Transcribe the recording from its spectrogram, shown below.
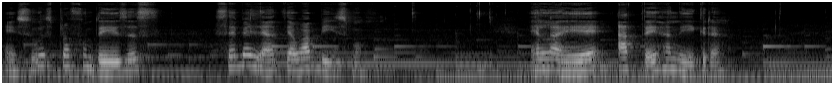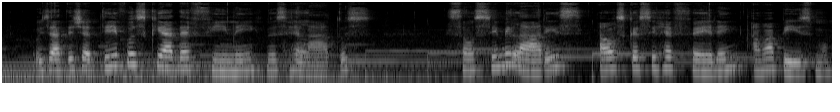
em suas profundezas, semelhante ao abismo. Ela é a Terra Negra. Os adjetivos que a definem nos relatos são similares aos que se referem ao abismo.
